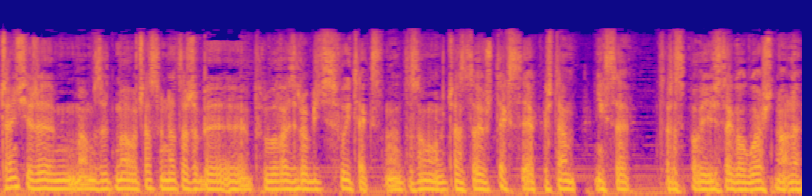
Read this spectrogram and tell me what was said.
częściej, że mam zbyt mało czasu na to, żeby y, próbować zrobić swój tekst. No, to są często już teksty jakoś tam, nie chcę teraz powiedzieć tego głośno, ale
